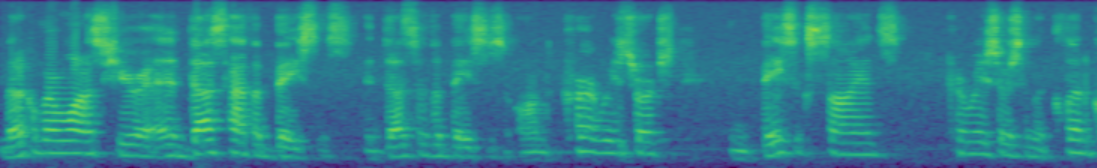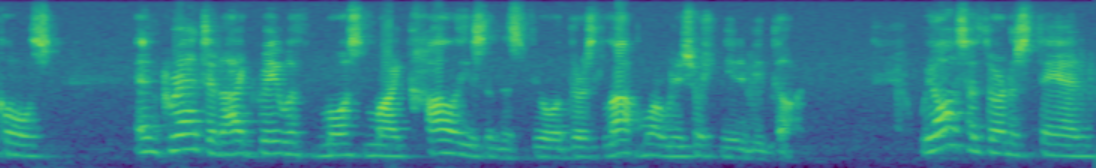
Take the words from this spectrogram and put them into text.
medical marijuana is here and it does have a basis. It does have a basis on current research in basic science, current research in the clinicals. And granted, I agree with most of my colleagues in this field, there's a lot more research need to be done. We also have to understand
